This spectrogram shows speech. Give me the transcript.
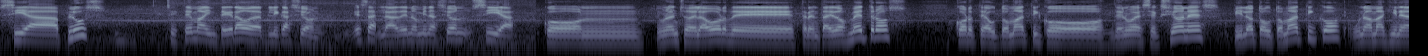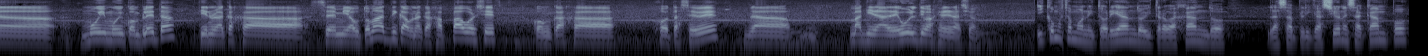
CIA Plus, sistema integrado de aplicación. Esa es la denominación CIA, con un ancho de labor de 32 metros, corte automático de 9 secciones, piloto automático, una máquina muy muy completa. Tiene una caja semiautomática, una caja PowerShift con caja JCB, una máquina de última generación. ¿Y cómo está monitoreando y trabajando las aplicaciones a campo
